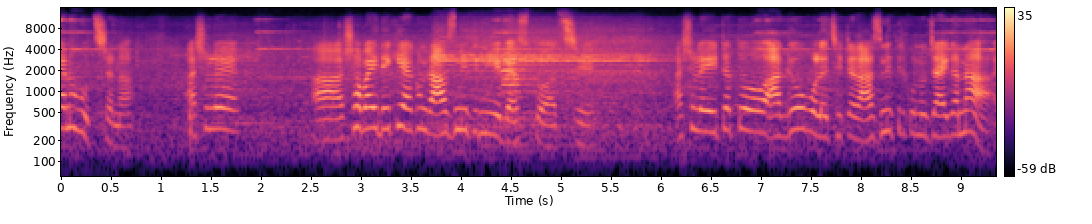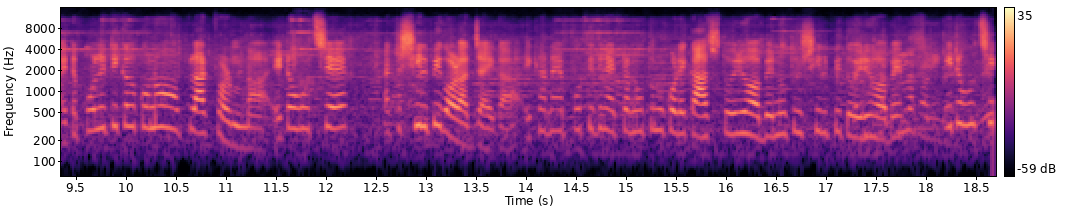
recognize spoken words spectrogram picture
কেন হচ্ছে না? আসলে সবাই দেখি এখন রাজনীতি নিয়ে ব্যস্ত আছে। আসলে এটা তো আগেও বলেছি, এটা রাজনীতির কোনো জায়গা না। এটা পলিটিক্যাল কোনো প্ল্যাটফর্ম না। এটা হচ্ছে একটা শিল্পী গড়ার জায়গা। এখানে প্রতিদিন একটা নতুন করে কাজ তৈরি হবে, নতুন শিল্পী তৈরি হবে। এটা হচ্ছে,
